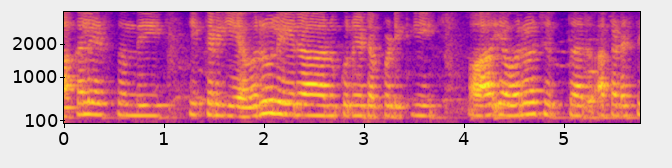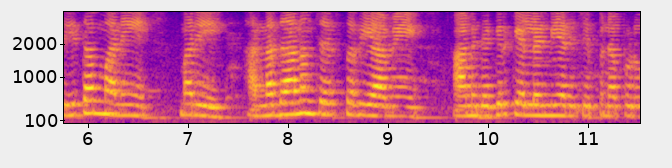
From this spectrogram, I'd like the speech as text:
ఆకలేస్తుంది. ఇక్కడికి ఎవరూ లేరా అనుకునేటప్పటికీ ఎవరో చెప్తారు. అక్కడ సీతమ్మ అని మరి అన్నదానం చేస్తుంది ఆమె. ఆమె దగ్గరికి వెళ్ళండి అని చెప్పినప్పుడు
